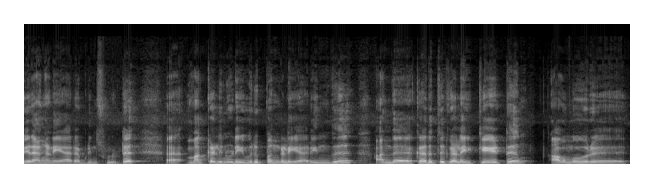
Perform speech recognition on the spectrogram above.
வீராங்கனை யார்? அப்படின்னு சொல்லிட்டு மக்களினுடைய விருப்பங்களை அறிந்து அந்த கருத்துக்களை கேட்டு அவங்க ஒரு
